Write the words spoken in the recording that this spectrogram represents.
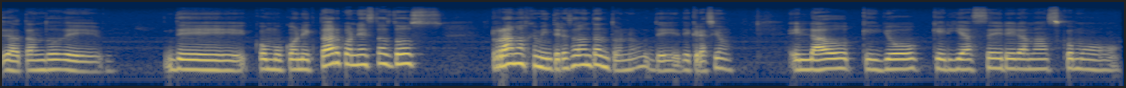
tratando de, de conectar con estas dos ramas que me interesaban tanto, ¿no? De, creación. El lado que yo quería hacer era más como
